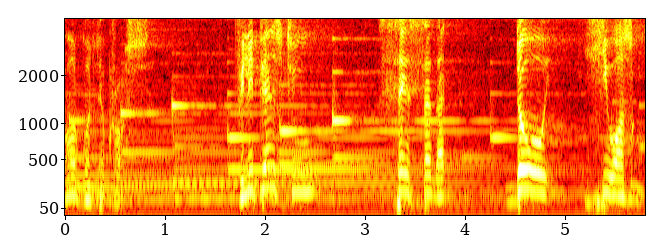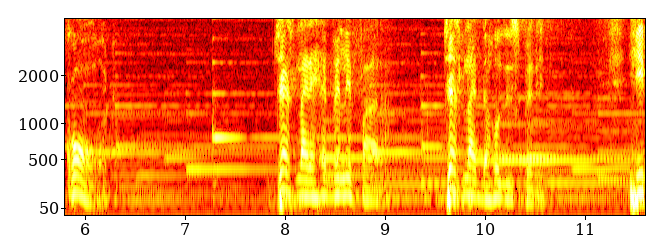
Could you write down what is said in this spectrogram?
God go to the cross? Philippians 2 says, says that though he was God, just like the Heavenly Father, just like the Holy Spirit, he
